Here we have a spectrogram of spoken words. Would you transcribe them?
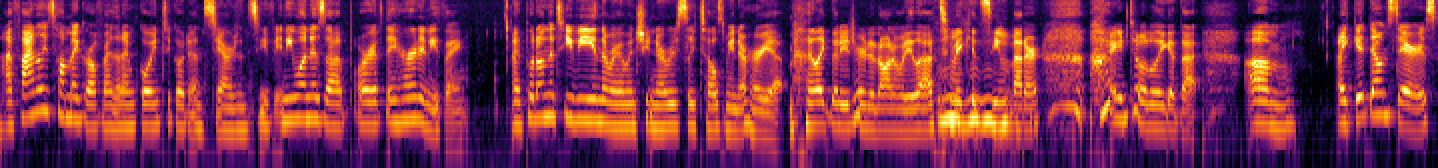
I finally tell my girlfriend that i'm going to go downstairs and see if anyone is up or if they heard anything I put on the TV in the room and she nervously tells me to hurry up. I like that he turned it on when he left to make it seem better. I totally get that. Um, I get downstairs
